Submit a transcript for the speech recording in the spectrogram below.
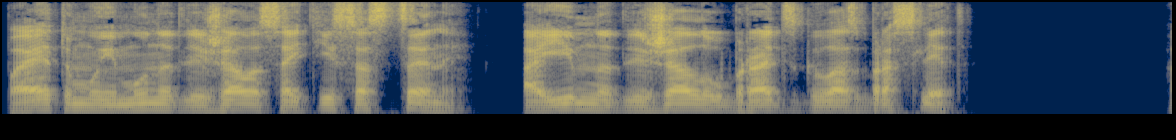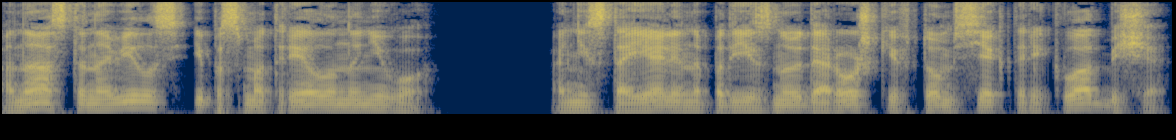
поэтому ему надлежало сойти со сцены, а им надлежало убрать с глаз браслет. Она остановилась и посмотрела на него. Они стояли на подъездной дорожке в том секторе кладбища,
